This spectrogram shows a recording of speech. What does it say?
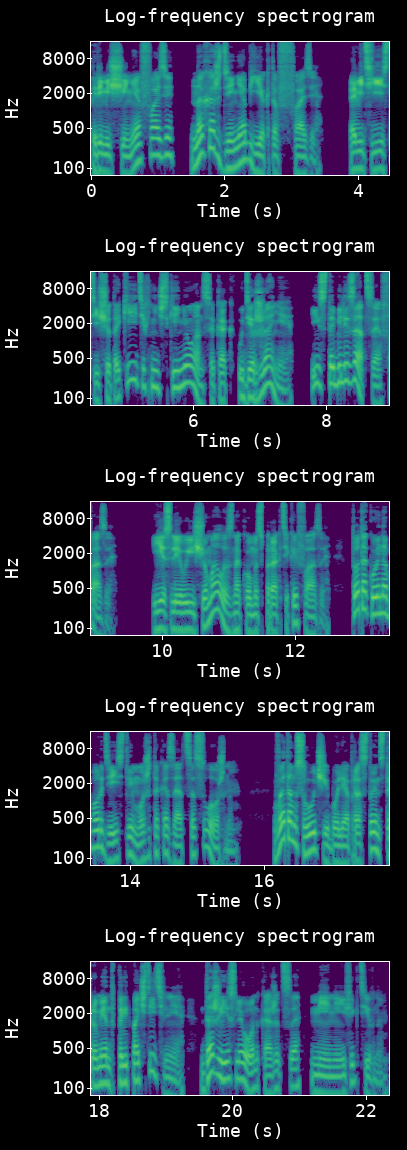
перемещение в фазе, нахождение объектов в фазе. А ведь есть еще такие технические нюансы, как удержание и стабилизация фазы. Если вы еще мало знакомы с практикой фазы, то такой набор действий может оказаться сложным. В этом случае более простой инструмент предпочтительнее, даже если он кажется менее эффективным.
